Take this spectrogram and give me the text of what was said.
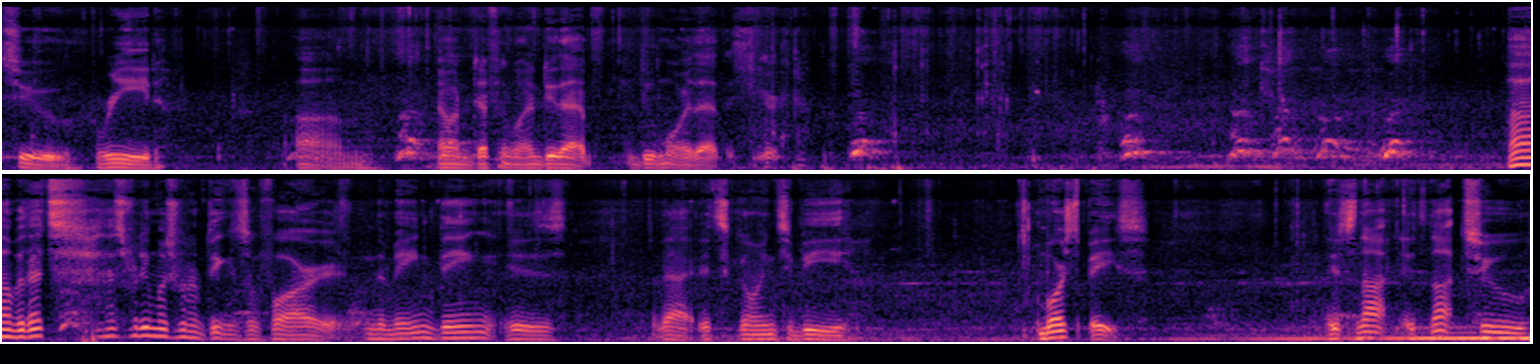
to read. Um, I want definitely want to do that, do more of that this year. Uh, but that's that's pretty much what I'm thinking so far. And the main thing is that it's going to be more space. It's not it's not too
